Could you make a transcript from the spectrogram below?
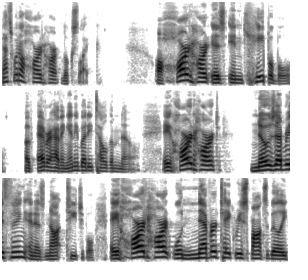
That's what a hard heart looks like. A hard heart is incapable of ever having anybody tell them no. A hard heart knows everything and is not teachable. A hard heart will never take responsibility,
